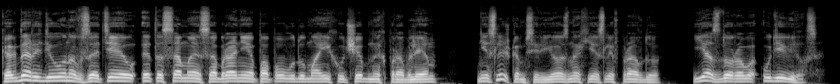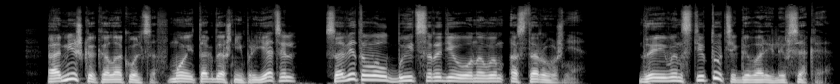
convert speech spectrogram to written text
Когда Родионов затеял это самое собрание по поводу моих учебных проблем, не слишком серьезных, если вправду, я здорово удивился. А Мишка Колокольцев, мой тогдашний приятель, советовал быть с Родионовым осторожнее. Да и в институте говорили всякое.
